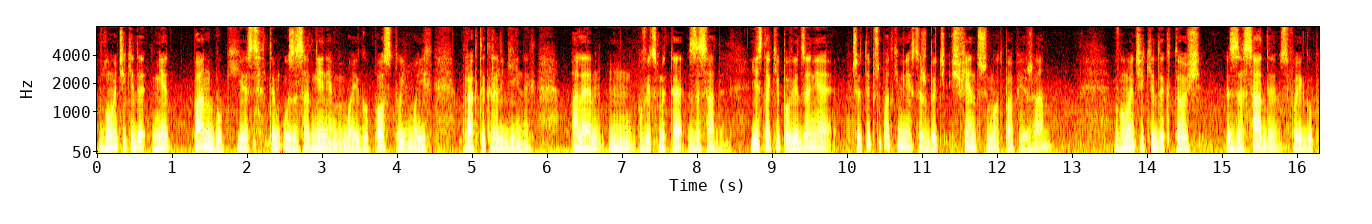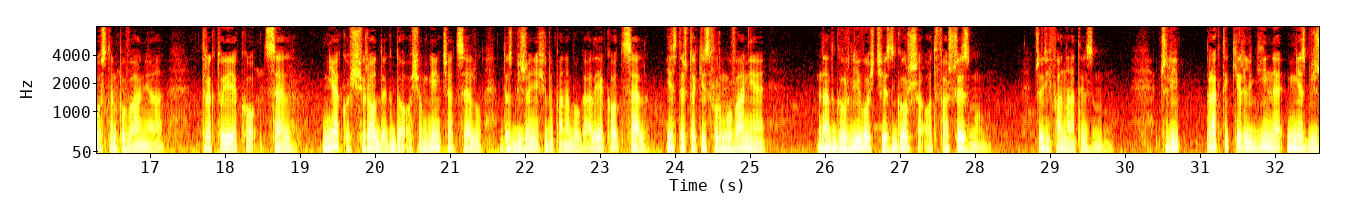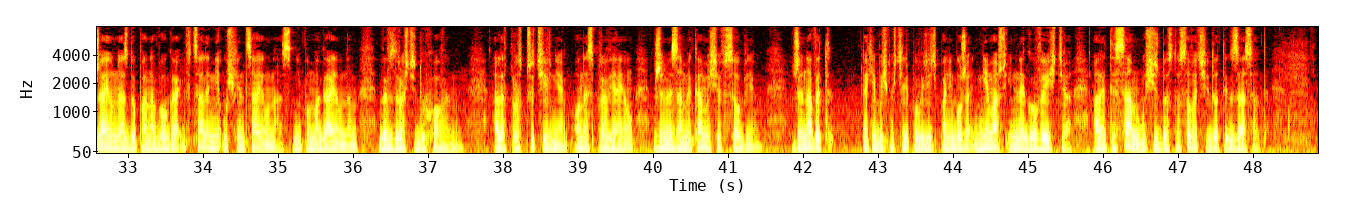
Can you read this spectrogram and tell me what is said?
w momencie, kiedy nie Pan Bóg jest tym uzasadnieniem mojego postu i moich praktyk religijnych, ale mm, powiedzmy te zasady. Jest takie powiedzenie, czy ty przypadkiem nie chcesz być świętszym od papieża? W momencie, kiedy ktoś zasady swojego postępowania traktuje jako cel, nie jako środek do osiągnięcia celu, do zbliżenia się do Pana Boga, ale jako cel. Jest też takie sformułowanie: nadgorliwość jest gorsza od faszyzmu, czyli fanatyzm. Czyli praktyki religijne nie zbliżają nas do Pana Boga i wcale nie uświęcają nas, nie pomagają nam we wzroście duchowym, ale wprost przeciwnie, one sprawiają, że my zamykamy się w sobie, że nawet tak jakbyśmy chcieli powiedzieć, Panie Boże, nie masz innego wyjścia, ale Ty sam musisz dostosować się do tych zasad.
